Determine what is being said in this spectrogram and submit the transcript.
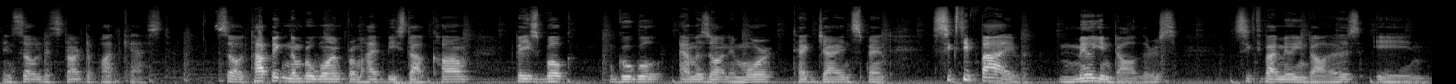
And so let's start the podcast. So topic number one from hypebeast.com, Facebook, Google, Amazon, and more tech giants spent 65 million dollars, 65 million dollars in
